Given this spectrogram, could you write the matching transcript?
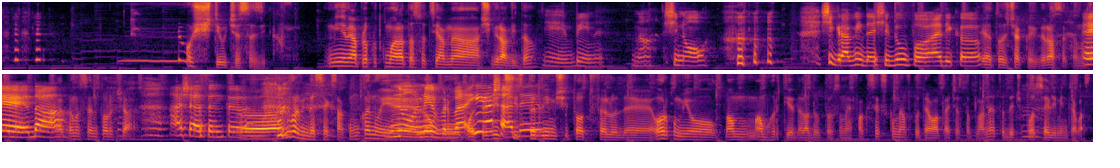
nu știu ce să zic. Mie mi-a plăcut cum arată soția mea și gravidă. E bine. Na, și nouă. și gravidă și după, adică... Ea tot zicea că e grasă, că nu, E, da, că nu se întorcea. așa sunt. uh, Uh, nu vorbim de sex acum, că nu e Nu, nu e locul vorba. E potrivit așa și de- stârnim și tot felul de... Oricum eu am, am hârtie de la doctor să mai fac sex, că mi-am făcut treaba pe această planetă, deci pot să elimin treaba asta.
